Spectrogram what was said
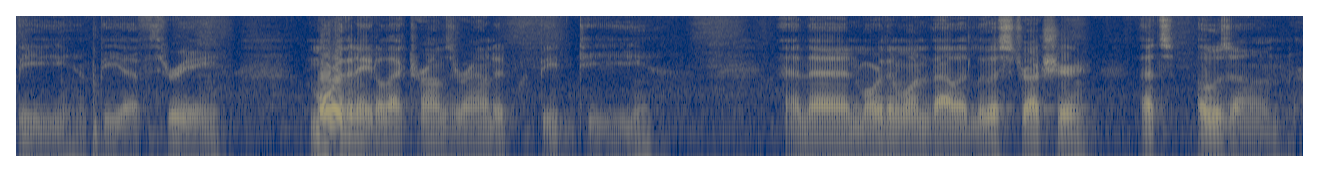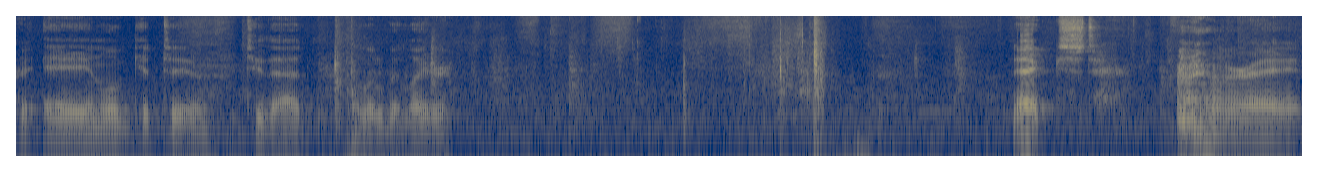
B, BF3. More than eight electrons around it would be D. And then more than one valid Lewis structure, that's ozone, or A, and we'll get to, to that a little bit later. Next. All right.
